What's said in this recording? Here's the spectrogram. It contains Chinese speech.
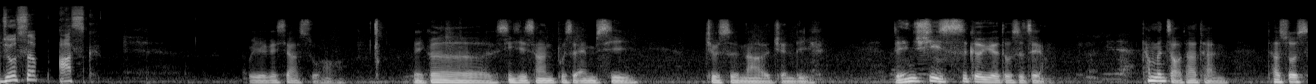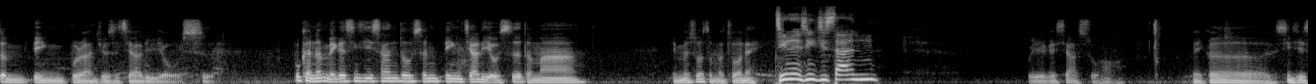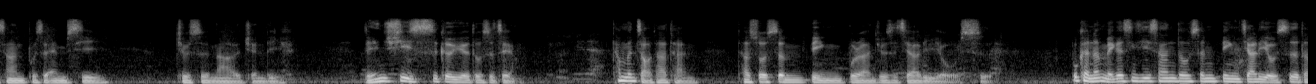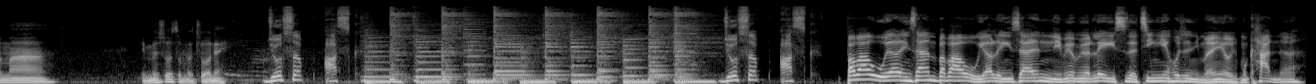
Joseph ask. 我有一个下属哈，每个星期三不是 MC，就是拿了卷利，连续四个月都是这样。他们找他谈，他说生病，不然就是家里有事，不可能每个星期三都生病，家里有事的吗？你们说怎么做呢？今天星期三，我有一个下属哈，每个星期三不是 MC，就是拿了卷利，连续四个月都是这样。他们找他谈，他说生病，不然就是家里有事，不可能每个星期三都生病，家里有事的吗？你们说怎么做呢？Joseph ask. Joseph ask. 八八五幺零三八八五幺零三，你们有没有类似的经验，或者你们有什么看呢？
